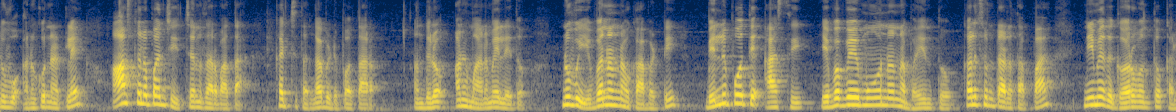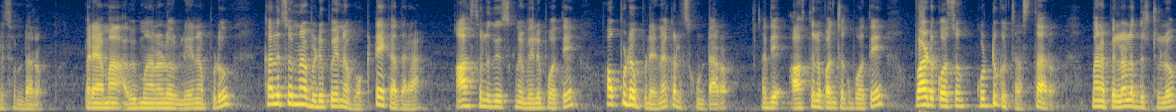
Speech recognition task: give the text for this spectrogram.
నువ్వు అనుకున్నట్లే ఆస్తులు పంచి ఇచ్చిన తర్వాత ఖచ్చితంగా విడిపోతారు. అందులో అనుమానమే లేదు. నువ్వు ఇవ్వనన్నావు కాబట్టి వెళ్ళిపోతే ఆస్తి ఇవ్వవేమోనన్న భయంతో కలిసి ఉంటారు తప్ప నీ మీద గౌరవంతో కలిసి ఉండరు ప్రేమ అభిమానాలు లేనప్పుడు కలిసున్నా విడిపోయిన ఒకటే కదరా? ఆస్తులు తీసుకుని వెళ్ళిపోతే అప్పుడప్పుడైనా కలుసుకుంటారు. అదే ఆస్తులు పంచకపోతే వాటి కోసం కొట్టుకు చస్తారు. మన పిల్లల దృష్టిలో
